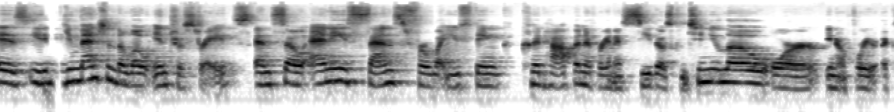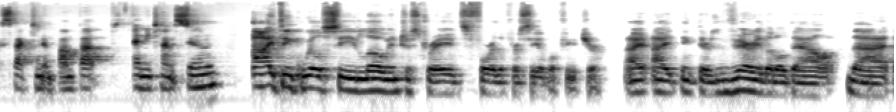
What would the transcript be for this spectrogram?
Is you, you mentioned the low interest rates. And so any sense for what you think could happen if we're going to see those continue low or, you know, if we're expecting a bump up anytime soon? I think we'll see low interest rates for the foreseeable future. I, I think there's very little doubt that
